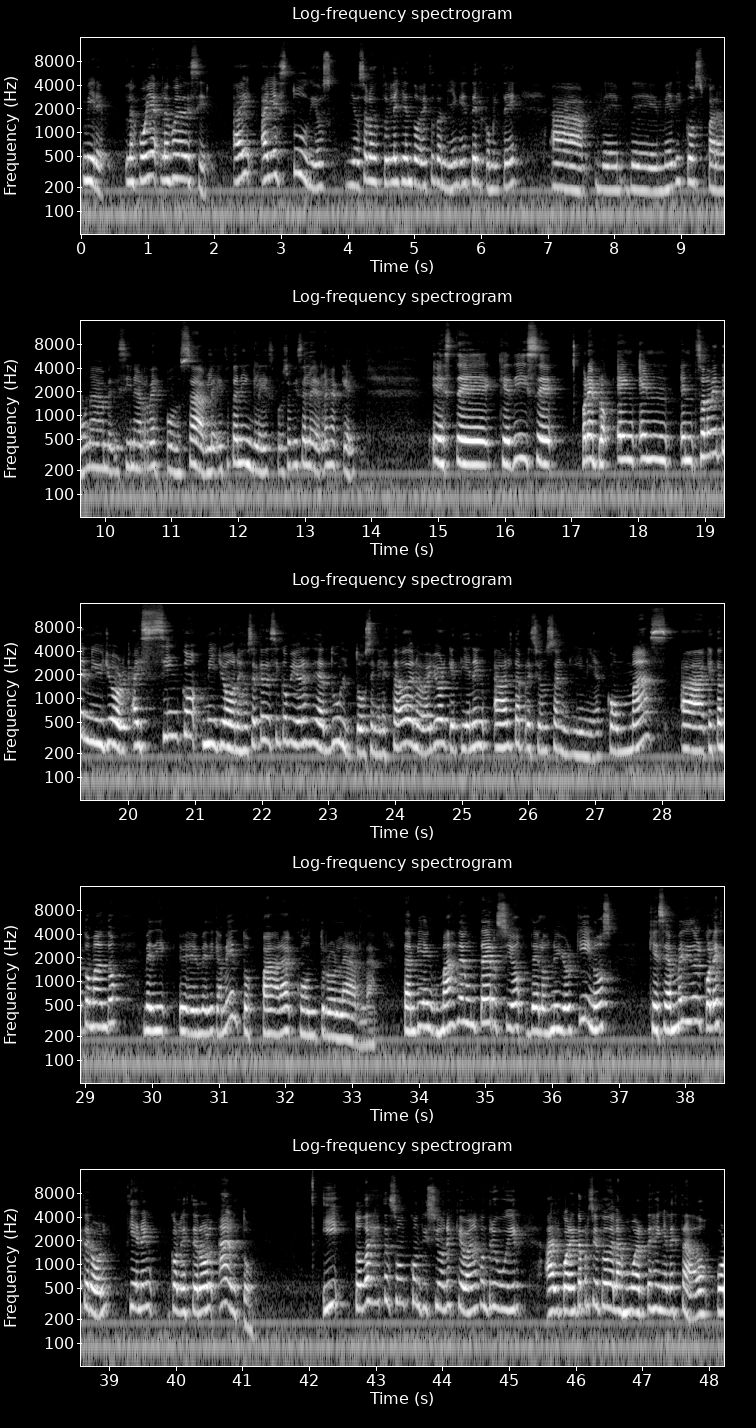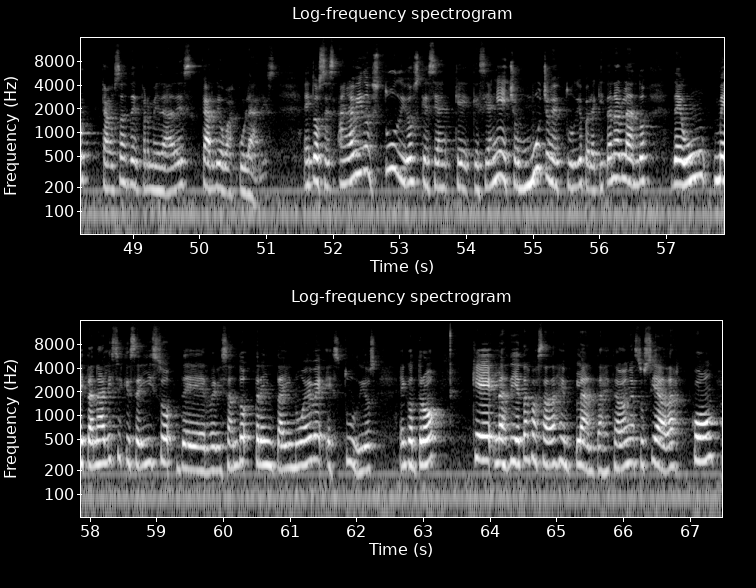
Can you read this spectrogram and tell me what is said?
mire, les voy a, les voy a decir, hay, hay estudios, yo se los estoy leyendo, esto también es del Comité ah, de, de, Médicos para una Medicina Responsable, esto está en inglés, por eso quise leerles aquel, este, que dice por ejemplo, en, solamente en New York hay 5 millones o cerca de 5 millones de adultos en el estado de Nueva York que tienen alta presión sanguínea, con más ah, que están tomando eh, medicamentos para controlarla. También más de un tercio de los neoyorquinos que se han medido el colesterol tienen colesterol alto. Y todas estas son condiciones que van a contribuir al 40% de las muertes en el estado por causas de enfermedades cardiovasculares. Entonces, han habido estudios que se han, que, se han hecho, muchos estudios, pero aquí están hablando de un metaanálisis que se hizo de revisando 39 estudios. Encontró que las dietas basadas en plantas estaban asociadas con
